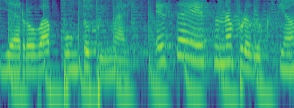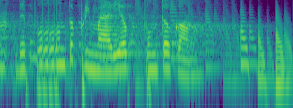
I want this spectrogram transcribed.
y arroba punto primario. Esta es una producción de puntoprimario.com.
